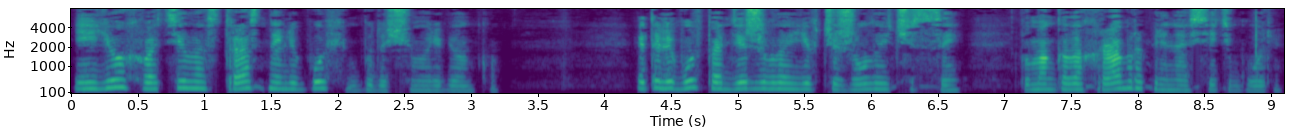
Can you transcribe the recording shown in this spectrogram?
и ее охватила страстная любовь к будущему ребенку. Эта любовь поддерживала ее в тяжелые часы, помогала храбро переносить горе.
